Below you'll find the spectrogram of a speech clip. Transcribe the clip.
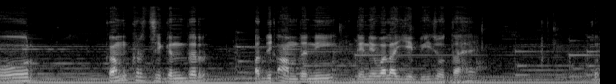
और कम खर्चे के अंदर अधिक आमदनी देने वाला ये बीज होता है। तो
